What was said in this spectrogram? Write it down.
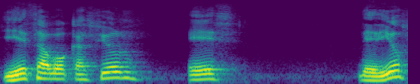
Y esa vocación es de Dios,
